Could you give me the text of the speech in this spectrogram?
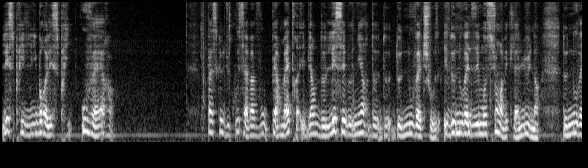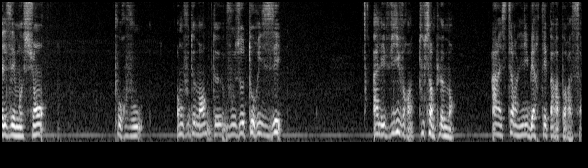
l'esprit libre, l'esprit ouvert, parce que du coup, ça va vous permettre eh de laisser venir de, nouvelles choses et de nouvelles émotions avec la lune, de nouvelles émotions pour vous. On vous demande de vous autoriser à les vivre tout simplement, à rester en liberté par rapport à ça.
